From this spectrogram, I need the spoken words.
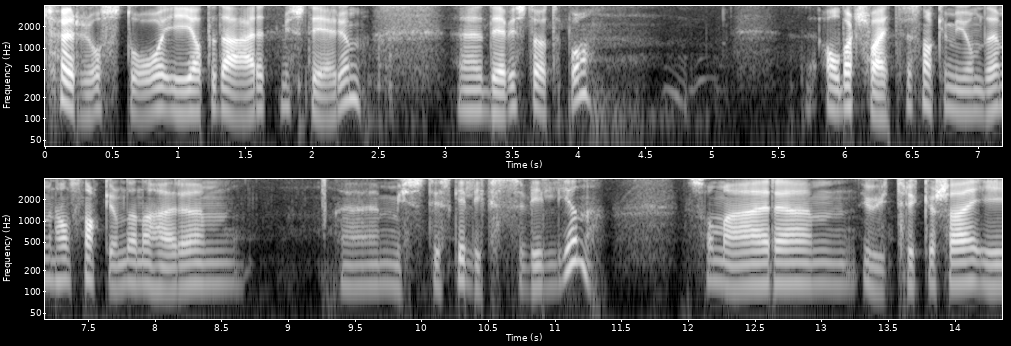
tørre å stå i at det er et mysterium, uh, det vi støter på. Albert Schweitzer snakker mye om det, men han snakker om denne her eh, mystiske livsviljen som er, um, uttrykker seg i,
